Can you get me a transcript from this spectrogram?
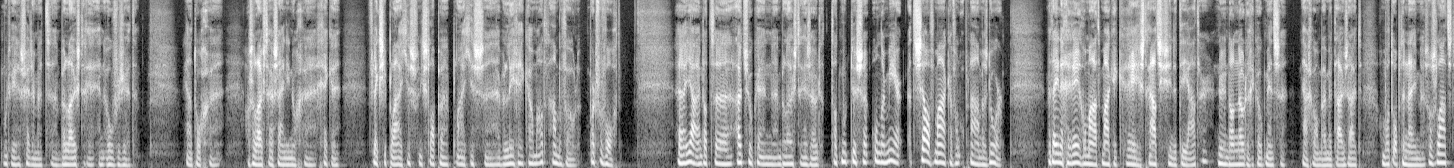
Ik moet weer eens verder met uh, beluisteren en overzetten. Ja, toch, uh, als er luisteraars zijn die nog uh, gekke flexieplaatjes, van die slappe plaatjes hebben liggen, ik hou me altijd aanbevolen. Wordt vervolgd. Ja, en dat uitzoeken en beluisteren en zo, dat, dat moet tussen onder meer het zelf maken van opnames door. Met enige regelmaat maak ik registraties in het theater. Nu en dan nodig ik ook mensen ja, gewoon bij me thuis uit om wat op te nemen. Zoals laatst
